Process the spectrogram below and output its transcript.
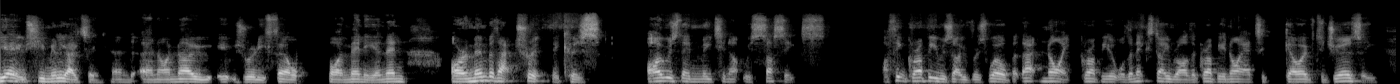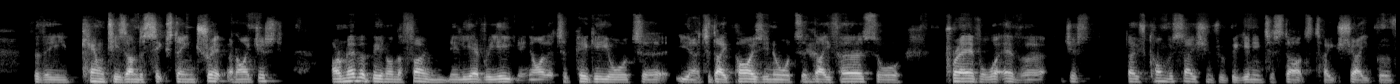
yeah it was humiliating and and i know it was really felt by many. And then i remember that trip because i was then meeting up with sussex. I think grubby was over as well but that night grubby or the next day rather grubby and i had to go over to jersey for the counties under 16 trip. And i just I remember being on the phone nearly every evening, either to Piggy or to you know to Dave Pising or to yeah. Dave Hurst or Prev or whatever, just those conversations were beginning to start to take shape of,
